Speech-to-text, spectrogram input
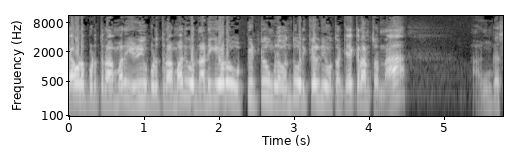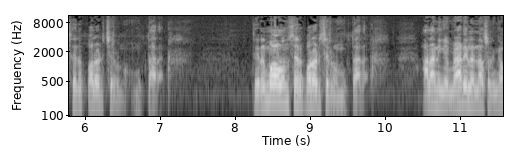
கேவலப்படுத்துகிற மாதிரி இழிவுபடுத்துகிற மாதிரி ஒரு நடிகையோட ஒப்பிட்டு உங்களை வந்து ஒரு கேள்வி ஒருத்தன் கேட்குறான்னு சொன்னால் அங்கே செருப்பால் அடிச்சிருக்கணும் முக்தாரை. திருமாவளவன் செருப்பால் அடிச்சிருக்கணும் முக்தாரை. ஆனால் நீங்கள் மேடையில் என்ன சொல்றீங்க?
